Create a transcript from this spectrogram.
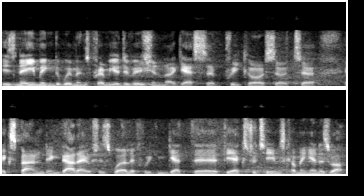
is naming the women's Premier Division, I guess, a precursor to expanding that out as well if we can get the, the extra teams coming in as well?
